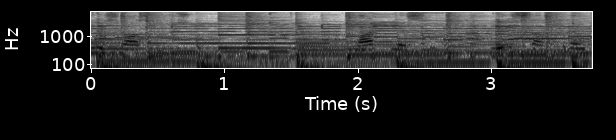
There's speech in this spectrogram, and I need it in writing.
విశ్వాసం గాడ్ బ్లెస్ ప్లీజ్ సబ్స్క్రైబ్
